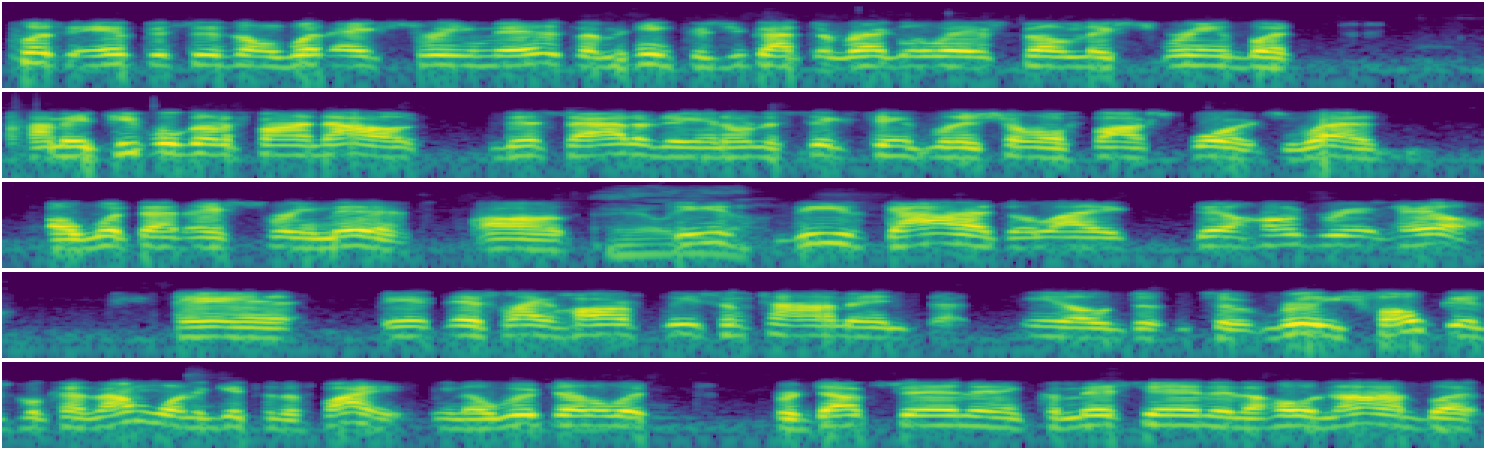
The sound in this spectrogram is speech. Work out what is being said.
puts emphasis on what extreme is. I mean, because you got the regular way of spelling extreme, but I mean, people are going to find out this Saturday and on the 16th when it's shown on Fox Sports West uh, what that extreme is. Uh, Hell these yeah. these guys are like they're hungry as hell, and it, it's like hard for me sometimes, and uh, you know, to, to really focus because I want to get to the fight. You know, we're dealing with production and commission and the whole nine, but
